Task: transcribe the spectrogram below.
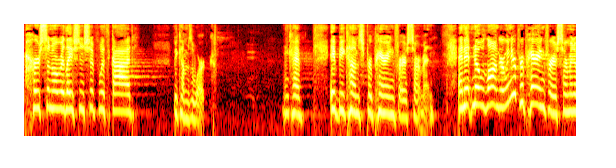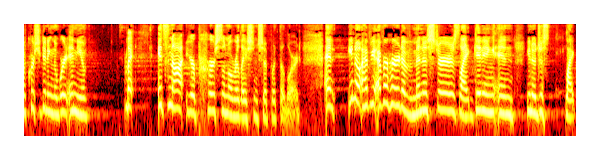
personal relationship with God becomes work. Okay. It becomes preparing for a sermon. And it no longer, when you're preparing for a sermon, of course, you're getting the word in you, but it's not your personal relationship with the Lord. And, you know, have you ever heard of ministers like getting in, you know, just like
